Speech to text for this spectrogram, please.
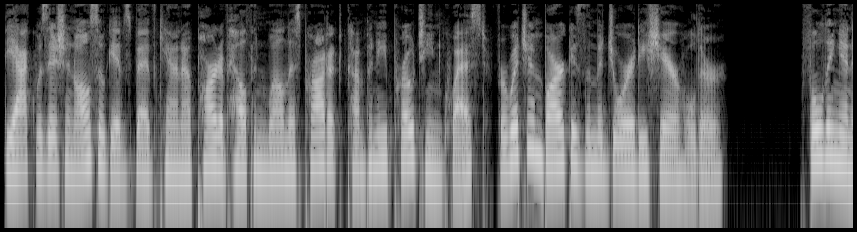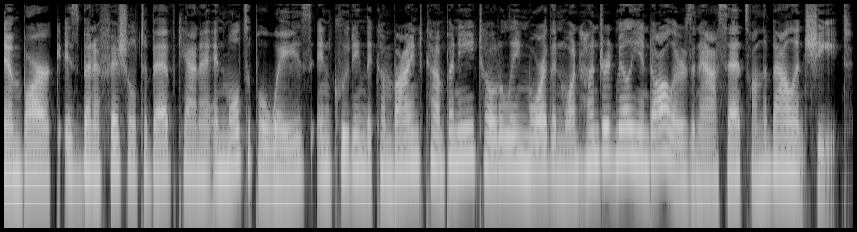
The acquisition also gives BevCanna part of health and wellness product company Protein Quest, for which Embark is the majority shareholder. Folding in Embark is beneficial to BevCanna in multiple ways, including the combined company totaling more than $100 million in assets on the balance sheet.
